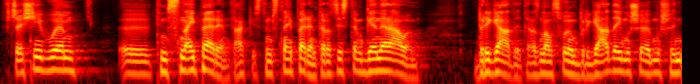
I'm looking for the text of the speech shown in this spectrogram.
Wcześniej byłem y, tym snajperem, tak? Jestem snajperem, teraz jestem generałem brygady. Teraz mam swoją brygadę i muszę, muszę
